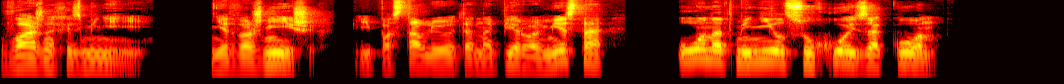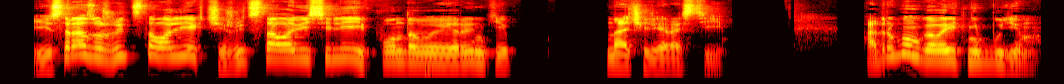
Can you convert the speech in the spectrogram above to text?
важных изменений. Нет важнейших, и поставлю это на первое место, он отменил сухой закон. И сразу жить стало легче, жить стало веселей, фондовые рынки начали расти. О другом говорить не будем,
